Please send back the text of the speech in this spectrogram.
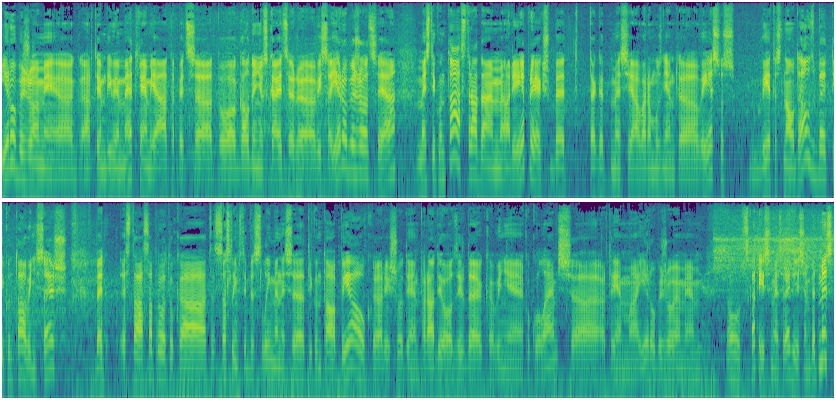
Ierobežojumi ar tiem diviem metriem, jā, tāpēc to galdiņu skaits ir visai ierobežots. Jā. Mēs tik un tā strādājam arī iepriekš, bet tagad mēs jā, varam uzņemt viesus. Vietas nav daudz, bet tik un tā viņi sēž. Bet es tā saprotu, ka tas saslimstības līmenis tik un tā pieaug. Arī šodien par radio dzirdēju, ka viņi kaut ko lēms ar tiem ierobežojumiem. Nu, skatīsimies, redzēsim. Bet mēs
